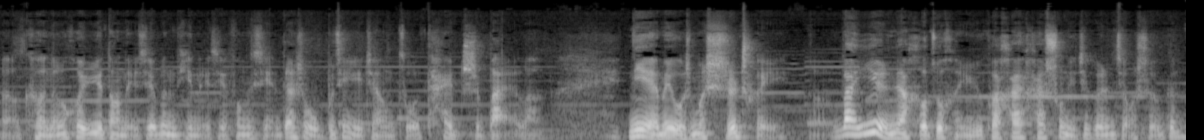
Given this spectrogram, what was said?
啊可能会遇到哪些问题，哪些风险，但是我不建议这样做，太直白了。你也没有什么实锤啊，万一人家合作很愉快，还还说你这个人嚼舌根。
